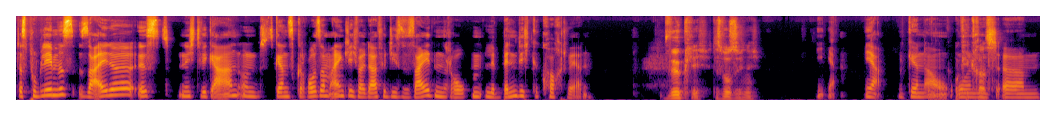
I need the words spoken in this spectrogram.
Das Problem ist, Seide ist nicht vegan und ganz grausam eigentlich, weil dafür diese Seidenraupen lebendig gekocht werden. Wirklich? Das wusste ich nicht. Ja, ja, genau. Okay, und. Ähm,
